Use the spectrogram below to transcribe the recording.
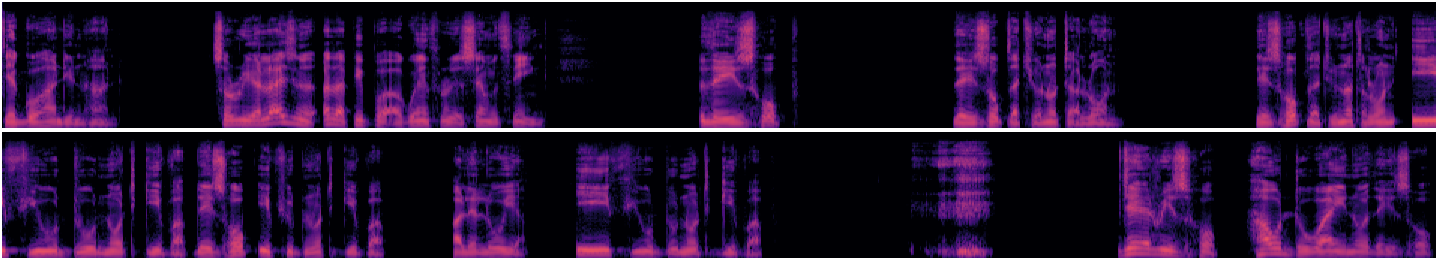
they go hand in hand. So realizing that other people are going through the same thing, there is hope. There is hope that you're not alone. There's hope that you're not alone if you do not give up. There's hope if you do not give up. Hallelujah. If you do not give up. there is hope. How do I know there is hope?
